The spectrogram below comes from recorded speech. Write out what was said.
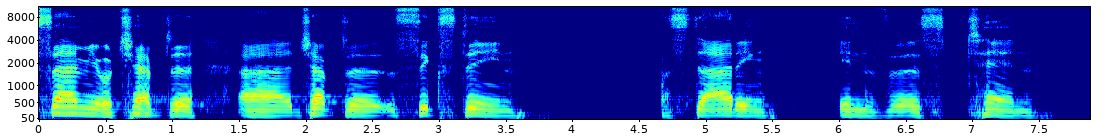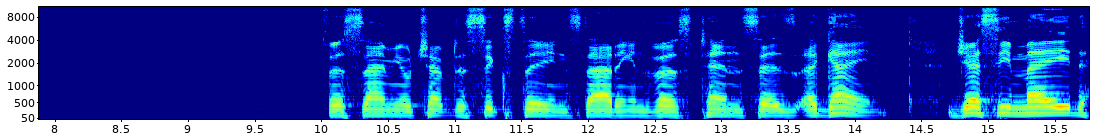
Samuel chapter, uh, chapter 16, starting in verse 10. 1 Samuel chapter 16, starting in verse 10, says, Again, Jesse made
